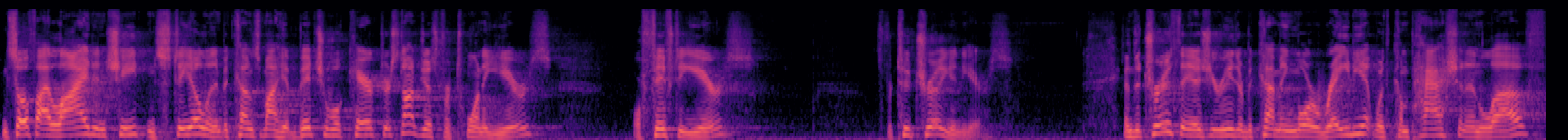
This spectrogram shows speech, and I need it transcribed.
And so if I lied and cheat and steal and it becomes my habitual character, it's not just for 20 years or 50 years, it's for 2 trillion years. And the truth is, you're either becoming more radiant with compassion and love,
